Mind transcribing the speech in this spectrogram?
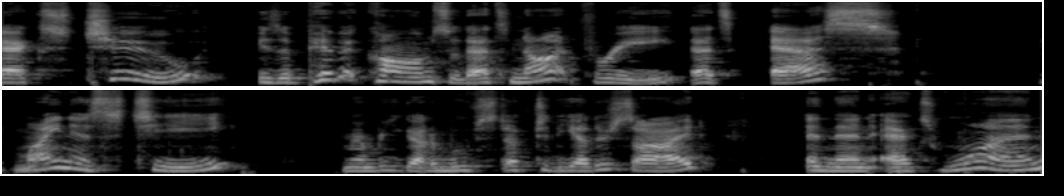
X2 is a pivot column, so that's not free. That's S minus T. Remember, you got to move stuff to the other side. And then X1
